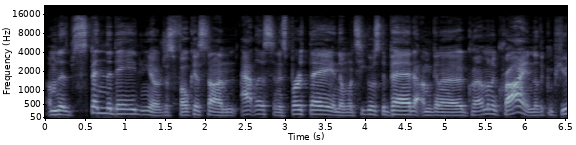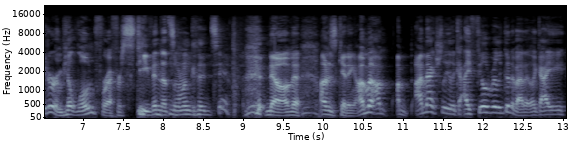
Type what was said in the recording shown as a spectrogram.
I'm gonna spend the day, you know, just focused on Atlas and his birthday, and then once he goes to bed, I'm gonna, I'm gonna cry into the computer and be alone forever, Steven. That's what I'm gonna do. no, I'm, I'm just kidding. I'm, I'm, I'm actually like, I feel really good about it. Like I.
